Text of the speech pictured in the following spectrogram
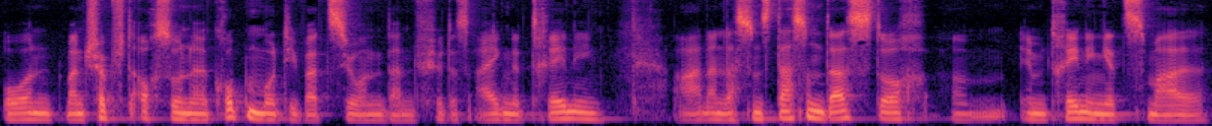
Und man schöpft auch so eine Gruppenmotivation dann für das eigene Training. Ah, dann lass uns das und das doch ähm, im Training jetzt mal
